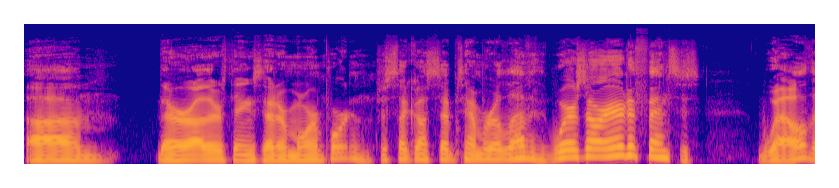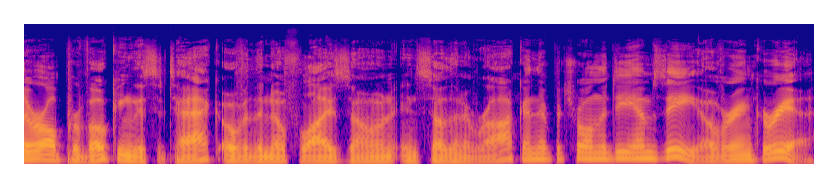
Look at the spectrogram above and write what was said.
um there are other things that are more important, just like on September 11th. Where's our air defenses? Well, they're all provoking this attack over the no fly zone in southern Iraq, and they're patrolling the DMZ over in Korea.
